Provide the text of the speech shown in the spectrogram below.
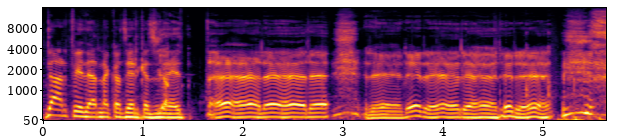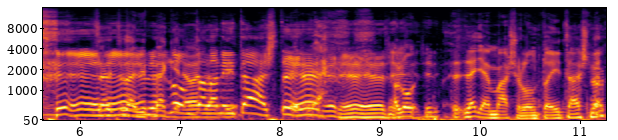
Darth Vadernek az érkező zenét. Lomtalanítás. Legyen más a lontanításnak,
